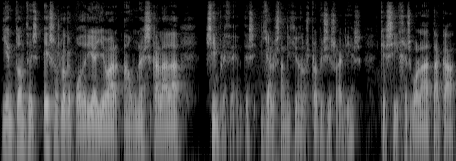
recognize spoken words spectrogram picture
Y entonces eso es lo que podría llevar a una escalada sin precedentes. Y ya lo están diciendo los propios israelíes, que si Hezbollah ataca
